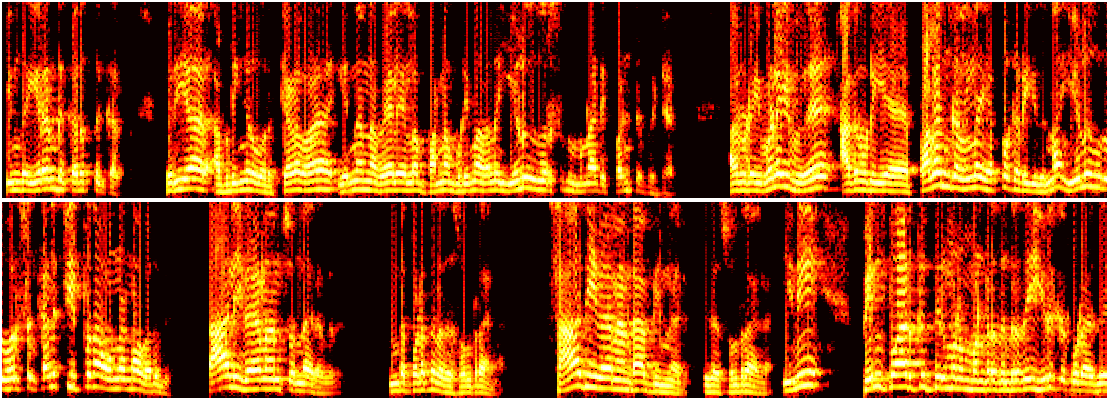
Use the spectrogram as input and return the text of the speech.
இந்த இரண்டு கருத்துக்கள். பெரியார் அப்படிங்கிற ஒரு கிழவன் என்னென்ன வேலையெல்லாம் பண்ண முடியுமோ அதெல்லாம் எழுபது வருஷத்துக்கு முன்னாடி பண்ணிட்டு போயிட்டார். அதனுடைய விளைவு அதனுடைய பலன்கள்லாம் எப்போ கிடைக்குதுன்னா எழுபது வருஷம் கழிச்சு இப்போதான் ஒன்றுன்னா வருது. தாலி வேணான்னு சொன்னார் அவர். இந்த படத்தில் அதை சொல்கிறாங்க சாதி வேணாண்டா அப்படின்னாரு. இதை சொல்கிறாங்க இனி பெண் பார்த்து திருமணம் பண்ணுறதுன்றதே இருக்கக்கூடாது.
